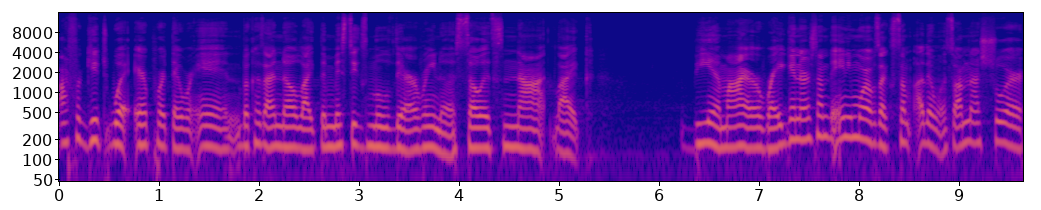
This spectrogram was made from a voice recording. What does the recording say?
I forget what airport they were in because I know like the Mystics moved their arena, so it's not like BMI or Reagan or something anymore. It was like some other one. So I'm not sure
